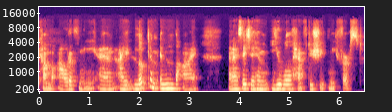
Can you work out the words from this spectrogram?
come out of me. And I looked him in the eye and I said to him, You will have to shoot me first.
